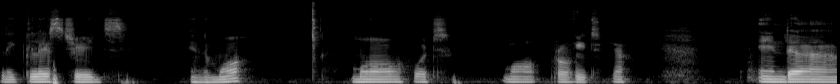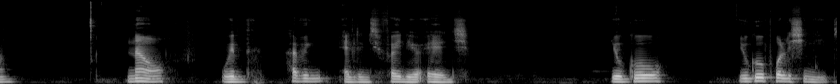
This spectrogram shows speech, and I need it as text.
Like less trades and more more what more profit yeah and uh, now with having identified your edge you go you go polishing it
